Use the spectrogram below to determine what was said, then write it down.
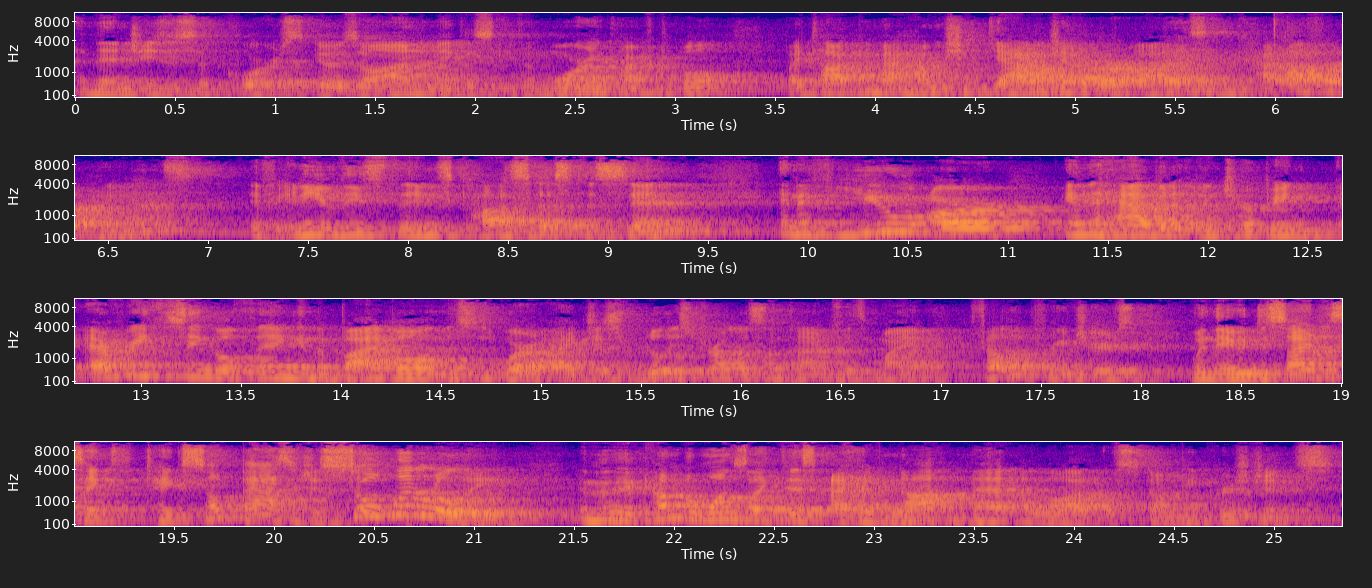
And then Jesus, of course, goes on to make us even more uncomfortable by talking about how we should gouge out our eyes and cut off our hands if any of these things cause us to sin. And if you are in the habit of interpreting every single thing in the Bible, and this is where I just really struggle sometimes with my fellow preachers, when they decide to take, take some passages so literally, and then they come to ones like this, I have not met a lot of stumpy Christians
